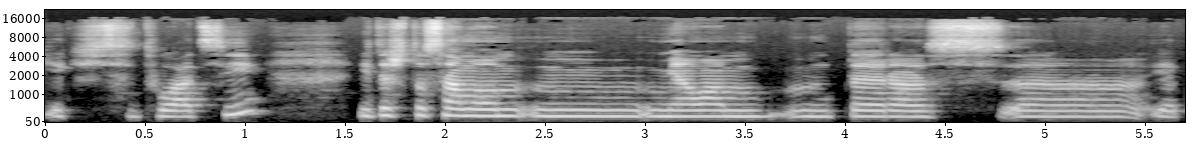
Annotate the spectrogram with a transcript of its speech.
jakichś sytuacji, i też to samo mm, miałam teraz, e, jak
